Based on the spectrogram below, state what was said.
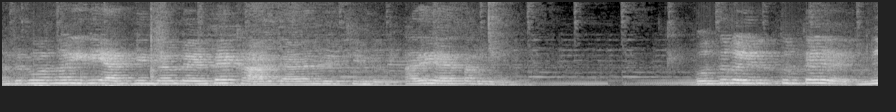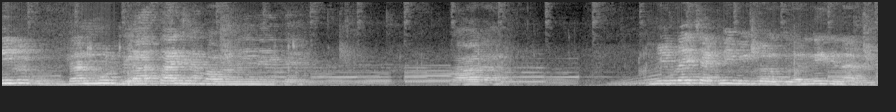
అందుకోసం ఇది అది తిందాంలే అంటే కాదు కాదని తెచ్చిండు. అది అసలు గొంతులో ఇరుక్కుంటే నీళ్ళు రెండు మూడు గ్లాస్ తాగిన బావా నేనైతే. బాగా మిగిలిన చట్నీ మిగిలవద్దు అన్నీ తినాలి.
